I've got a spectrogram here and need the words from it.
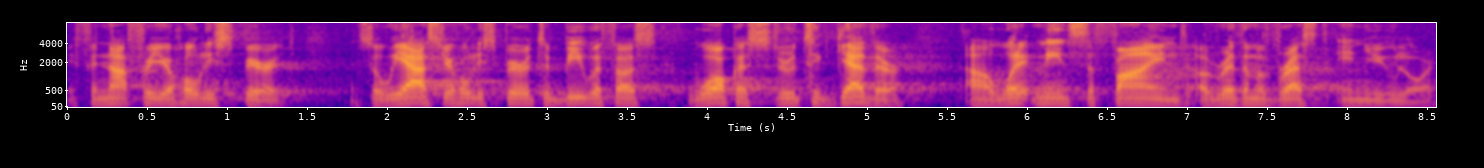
if it not for your Holy Spirit. And so we ask your Holy Spirit to be with us, walk us through together uh, what it means to find a rhythm of rest in you, Lord.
